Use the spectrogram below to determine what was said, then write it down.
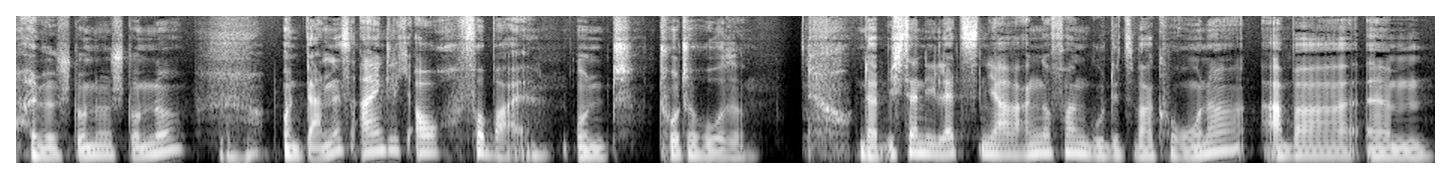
Halbe Stunde, Stunde. Und dann ist eigentlich auch vorbei und tote Hose. Und da habe ich dann die letzten Jahre angefangen. Gut, jetzt war Corona, aber ähm,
